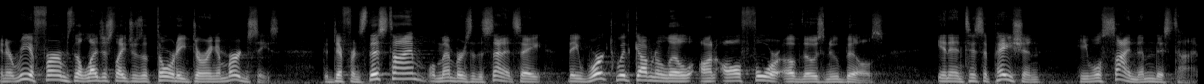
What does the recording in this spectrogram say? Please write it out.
and it reaffirms the legislature's authority during emergencies. The difference this time, well, members of the Senate say they worked with Governor Little on all four of those new bills. In anticipation, he will sign them this time.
